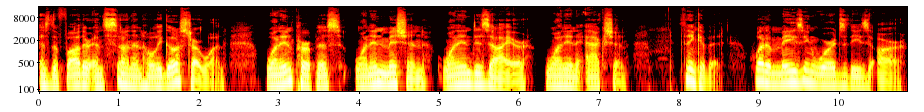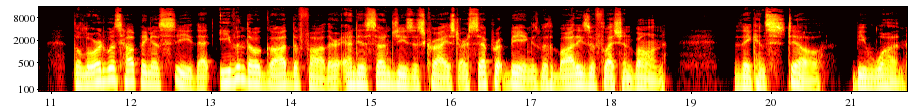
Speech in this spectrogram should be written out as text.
as the Father and Son and Holy Ghost are one one in purpose, one in mission, one in desire, one in action. Think of it. What amazing words these are. The Lord was helping us see that even though God the Father and His Son Jesus Christ are separate beings with bodies of flesh and bone, they can still be one.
